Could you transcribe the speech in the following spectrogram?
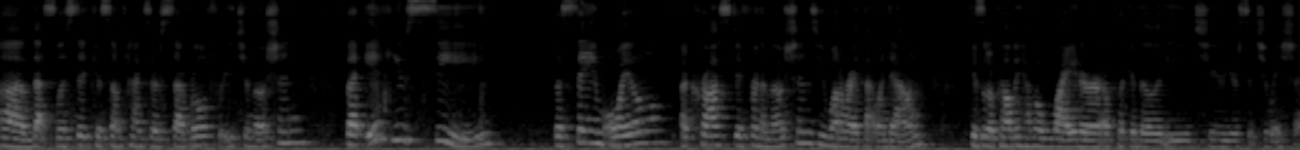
um, that's listed because sometimes there's several for each emotion. But if you see the same oil across different emotions, you want to write that one down because it'll probably have a wider applicability to your situation.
